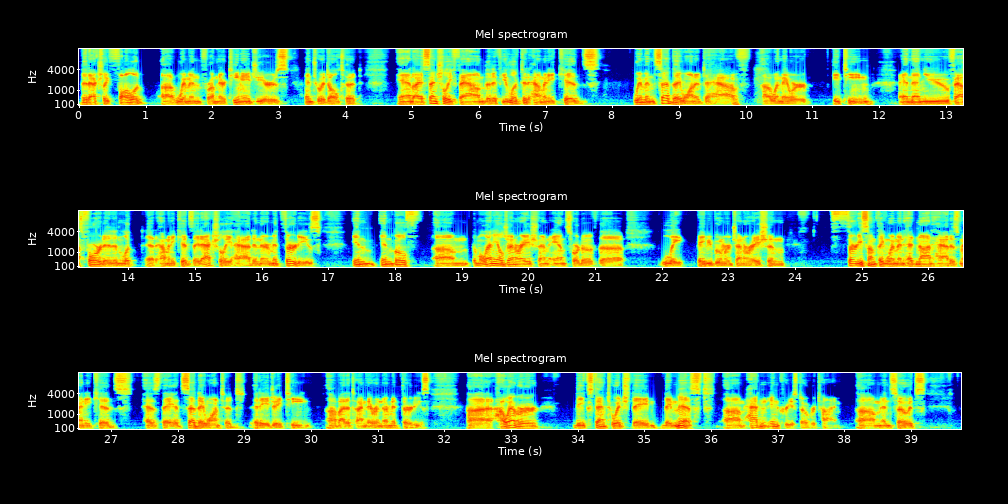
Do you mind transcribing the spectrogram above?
that actually followed uh, women from their teenage years into adulthood. And I essentially found that if you looked at how many kids women said they wanted to have uh, when they were 18. And then you fast forwarded and looked at how many kids they'd actually had in their mid 30s. In, in both um, the millennial generation and sort of the late baby boomer generation, 30 something women had not had as many kids as they had said they wanted at age 18 uh, by the time they were in their mid 30s. Uh, however, the extent to which they they missed um, hadn't increased over time, um, and so it's.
